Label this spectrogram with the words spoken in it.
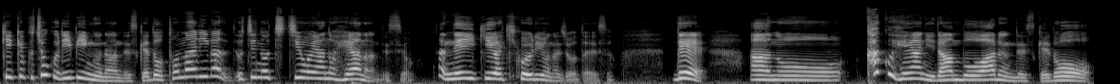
結局直リビングなんですけど、隣がうちの父親の部屋なんですよ。寝息が聞こえるような状態ですよ。で、あのー、各部屋に暖房はあるんですけど、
